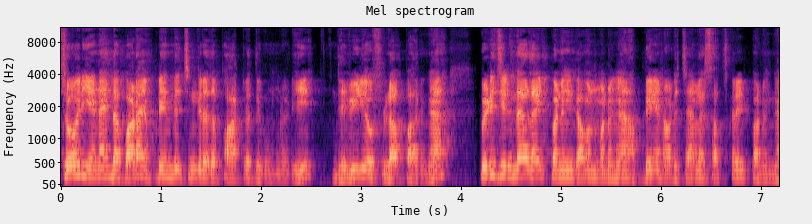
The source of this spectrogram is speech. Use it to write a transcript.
ஸ்டோரி என்ன? இந்த படம் எப்படி இருந்துச்சுங்கிறத பார்க்கறதுக்கு முன்னாடி இந்த வீடியோ ஃபுல்லாக பாருங்கள் பிடிச்சிருந்தா லைக் பண்ணுங்க கமெண்ட் பண்ணுங்க. அப்படியே என்னோட சேனலை சப்ஸ்கிரைப் பண்ணுங்க.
